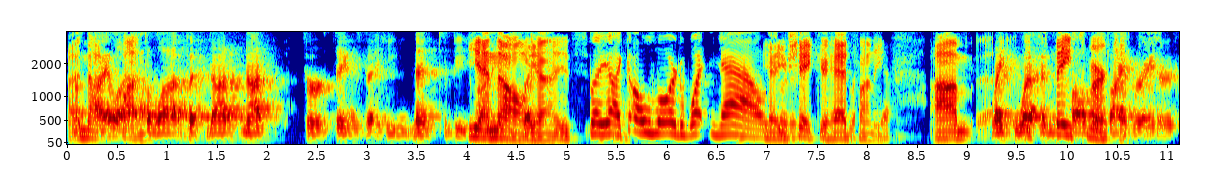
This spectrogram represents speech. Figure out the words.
uh, not I laughed fun. a lot, but not not for things that he meant to be. Yeah, no, but- yeah, it's But you're like, oh Lord, what now? yeah. sort You of- shake your head, funny. Yeah. Um, Like uh, weapons Space called the Merchants vibrator.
